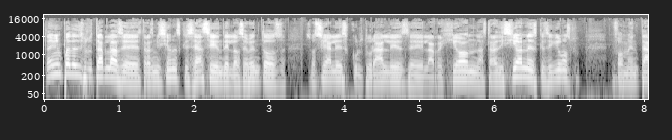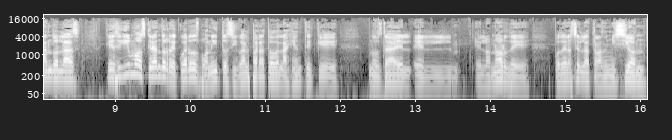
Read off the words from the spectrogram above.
También puedes disfrutar las eh, transmisiones que se hacen de los eventos sociales, culturales de la región, las tradiciones que seguimos fomentándolas, que seguimos creando recuerdos bonitos igual para toda la gente que nos da el, el, el honor de poder hacer la transmisión.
